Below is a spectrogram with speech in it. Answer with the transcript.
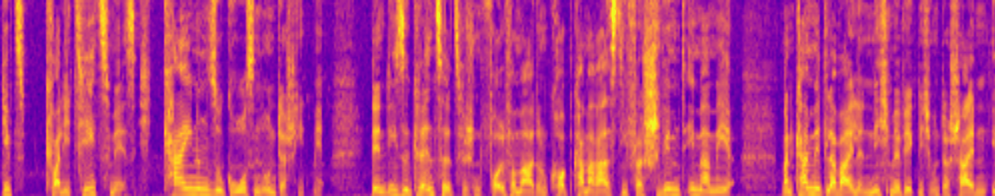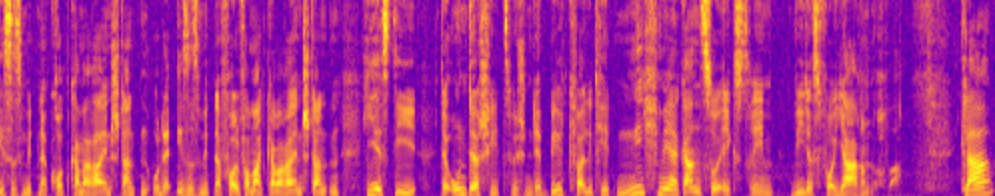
gibt es qualitätsmäßig keinen so großen Unterschied mehr. Denn diese Grenze zwischen Vollformat und Crop-Kameras, die verschwimmt immer mehr. Man kann mittlerweile nicht mehr wirklich unterscheiden, ist es mit einer Crop-Kamera entstanden oder ist es mit einer Vollformatkamera entstanden. Hier ist die, der Unterschied zwischen der Bildqualität nicht mehr ganz so extrem, wie das vor Jahren noch war. Klar,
